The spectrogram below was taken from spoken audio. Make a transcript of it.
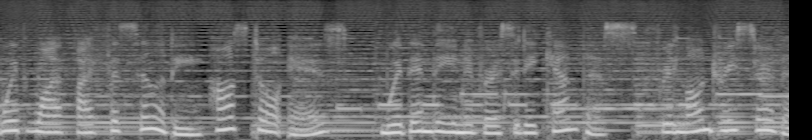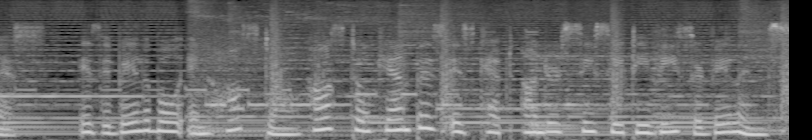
with Wi-Fi facility. Hostel is within the university campus. Free laundry service is available in hostel. Hostel campus is kept under CCTV surveillance.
